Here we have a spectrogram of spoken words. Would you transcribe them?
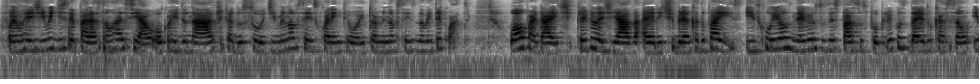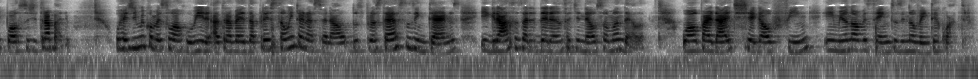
Foi um regime de separação racial ocorrido na África do Sul de 1948 a 1994. O apartheid privilegiava a elite branca do país e excluía os negros dos espaços públicos, da educação e postos de trabalho. O regime começou a ruir através da pressão internacional, dos protestos internos e graças à liderança de Nelson Mandela. O apartheid chega ao fim em 1994.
